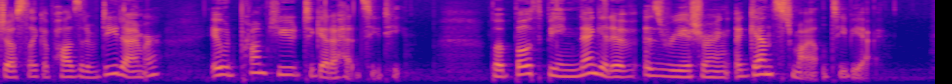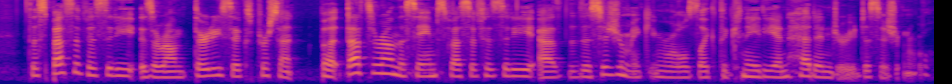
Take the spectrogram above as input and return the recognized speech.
just like a positive D dimer, it would prompt you to get a head CT. But both being negative is reassuring against mild TBI. The specificity is around 36%, but that's around the same specificity as the decision making rules like the Canadian head injury decision rule.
